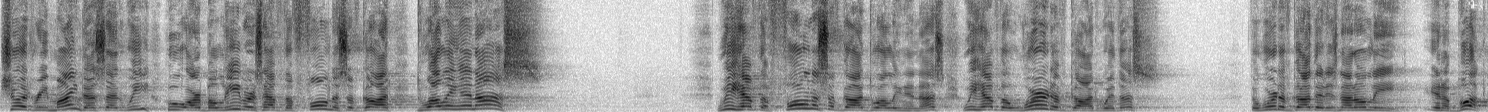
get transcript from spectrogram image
should remind us that we who are believers have the fullness of God dwelling in us. We have the fullness of God dwelling in us. We have the Word of God with us. The Word of God that is not only in a book,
